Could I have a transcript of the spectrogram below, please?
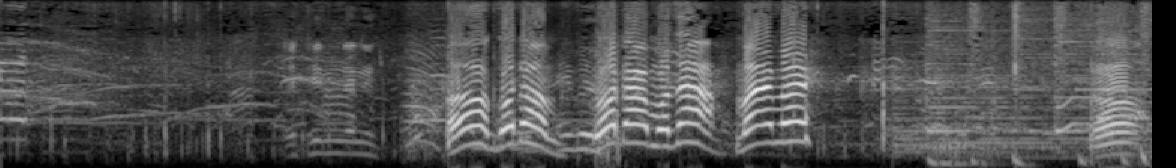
অ अँ गोदाम गोदाम मजा माय माय अँ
